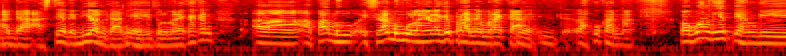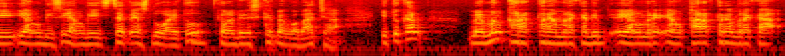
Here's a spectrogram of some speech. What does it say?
ada Asti, ada Dion kan kayak gitu loh. Mereka kan eh, apa meng, istilahnya mengulangi lagi peran yang mereka lakukan. Nah, kalau gue lihat yang di yang di yang di CTS 2 itu kalau dari skrip yang gue baca itu kan memang karakter yang mereka di, yang yang karakter yang mereka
